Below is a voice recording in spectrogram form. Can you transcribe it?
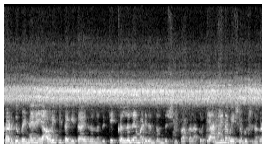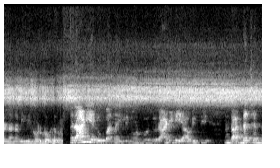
ಕಡ್ದು ಬೆಣ್ಣೆನ ಯಾವ ರೀತಿ ತೆಗಿತಾ ಇದ್ರು ಅನ್ನೋದಕ್ಕೆ ಕಲ್ಲಲ್ಲೇ ಮಾಡಿದಂತ ಒಂದು ಶಿಲ್ಪಕಲಾಕೃತಿ ಅಂದಿನ ವೇಷಭೂಷಣಗಳನ್ನ ನಾವಿಲ್ಲಿ ಇಲ್ಲಿ ನೋಡಬಹುದು ರಾಣಿಯ ರೂಪನ ಇಲ್ಲಿ ನೋಡಬಹುದು ರಾಣಿಗೆ ಯಾವ ರೀತಿ ಒಂದು ಅಂದ ಚಂದ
